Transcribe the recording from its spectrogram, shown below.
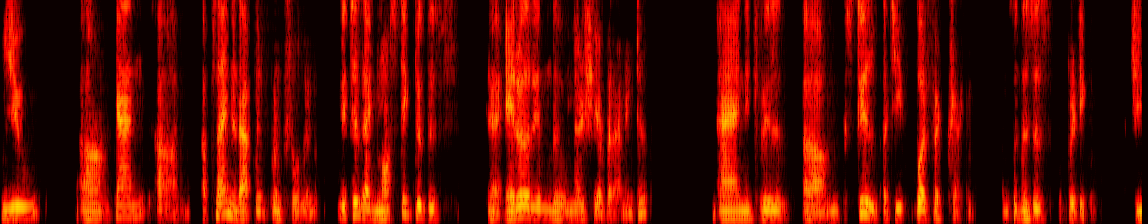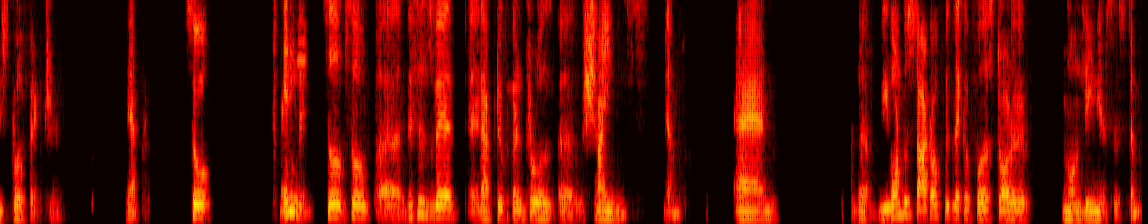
you uh, can uh, apply an adaptive controller which is agnostic to this uh, error in the inertia parameter and it will um, still achieve perfect tracking. So this is critical, achieves perfect tracking. Yeah. So anyway, so so uh, this is where adaptive control uh, shines yeah. And we want to start off with like a first order nonlinear system.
